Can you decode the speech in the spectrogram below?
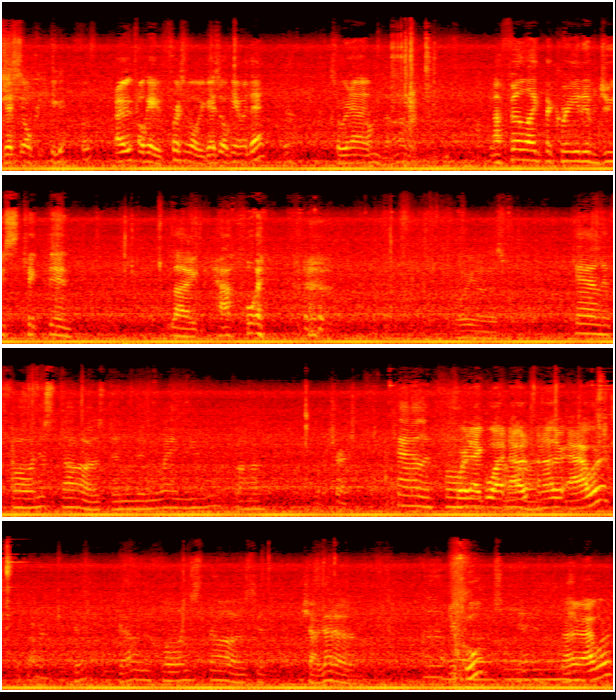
Just okay. you I- okay. First of all, you guys okay with that? Yeah. So we're not. I'm done. I feel like the creative juice kicked in like halfway. Oh, you know this one. California stars, and then when you are. Try. California. For like what? Stars. another hour? California stars. yeah. I gotta. You cool? Another hour?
